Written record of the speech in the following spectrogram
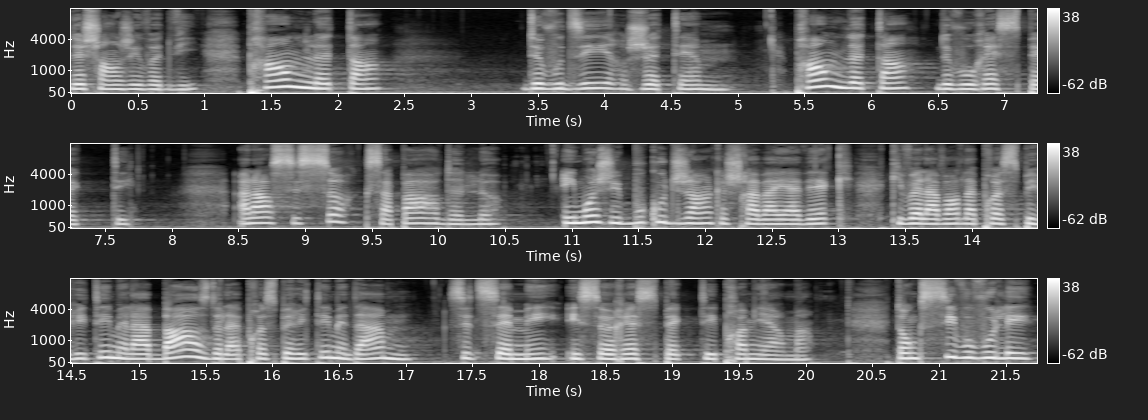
de changer votre vie. Prendre le temps de vous dire je t'aime prendre le temps de vous respecter. Alors c'est ça que ça part de là. Et moi, j'ai beaucoup de gens que je travaille avec qui veulent avoir de la prospérité, mais la base de la prospérité, mesdames, c'est de s'aimer et se respecter premièrement. Donc, si vous voulez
